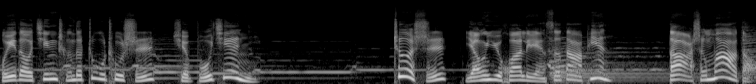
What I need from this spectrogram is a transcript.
回到京城的住处时却不见你。”这时，杨玉花脸色大变，大声骂道：“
